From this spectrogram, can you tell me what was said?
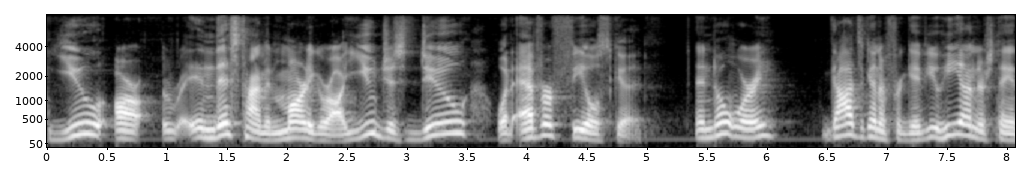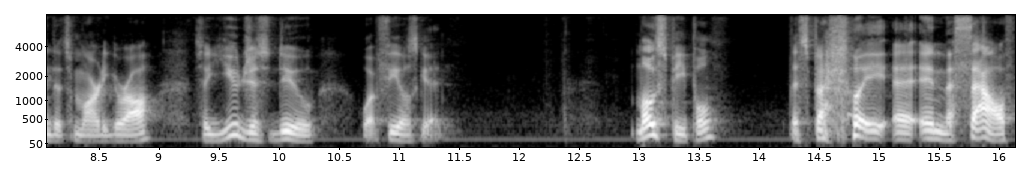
You are, in this time in Mardi Gras, you just do whatever feels good. And don't worry, God's going to forgive you. He understands it's Mardi Gras, so you just do what feels good. Most people, especially uh, in the South,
